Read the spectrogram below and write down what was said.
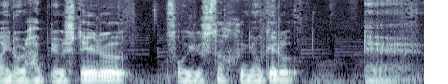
まあ、いろいろ発表しているそういうスタッフにおける、え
